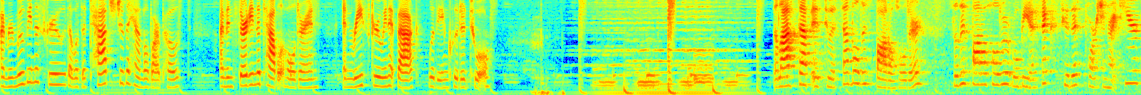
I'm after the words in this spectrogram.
I'm removing the screw that was attached to the handlebar post. I'm inserting the tablet holder in and rescrewing it back with the included tool. The last step is to assemble this bottle holder. So this bottle holder will be affixed to this portion right here.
